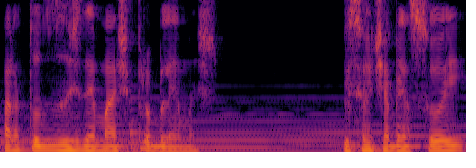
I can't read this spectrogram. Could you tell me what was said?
para todos os demais problemas. Que o Senhor te abençoe.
